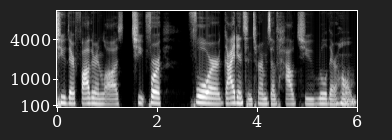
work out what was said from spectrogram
to their father-in-laws to for for guidance in terms of how to rule their home.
